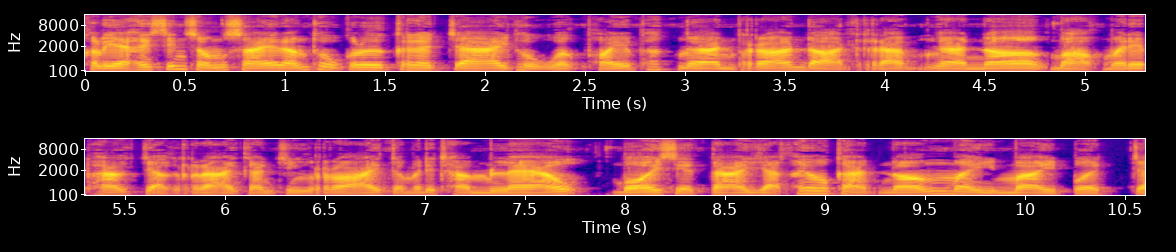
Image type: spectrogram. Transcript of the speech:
เคลียร์ให้สิ้นสงสัยหลังถูกกลือกระจายถูกเวิร์กพอยต์พักงานเพราะดอดรับงานนอก บอกไม่ได้พักจากรายการจริงร้อยแต่ไม่ได้ทำแล้ว บอยเสียตาอยากให้โอกาสน้องใหม่ๆ เปิดใจ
